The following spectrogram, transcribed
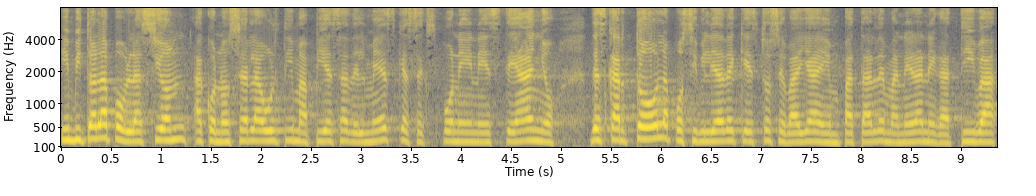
invitó a la población a conocer la última pieza del mes que se expone en este año. Descartó la posibilidad de que esto se vaya a empatar de manera negativa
